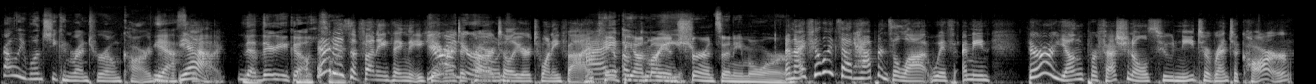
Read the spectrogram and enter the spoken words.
Probably once she can rent her own car. Yeah. Yeah. goodbye. Yeah, there you go. That is a funny thing that you can't on rent a car until you're 25. I Can't be on my insurance anymore. and I feel like that happens a lot with, I mean, there are young professionals who need to rent a car.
